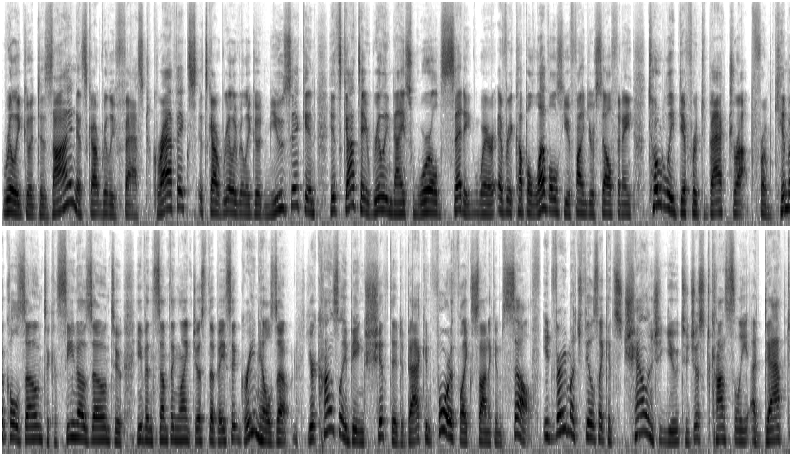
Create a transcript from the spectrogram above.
really good design design, it's got really fast graphics, it's got really, really good music, and it's got a really nice world setting where every couple levels you find yourself in a totally different backdrop from Chemical Zone to Casino Zone to even something like just the basic Green Hill Zone. You're constantly being shifted back and forth like Sonic himself. It very much feels like it's challenging you to just constantly adapt,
